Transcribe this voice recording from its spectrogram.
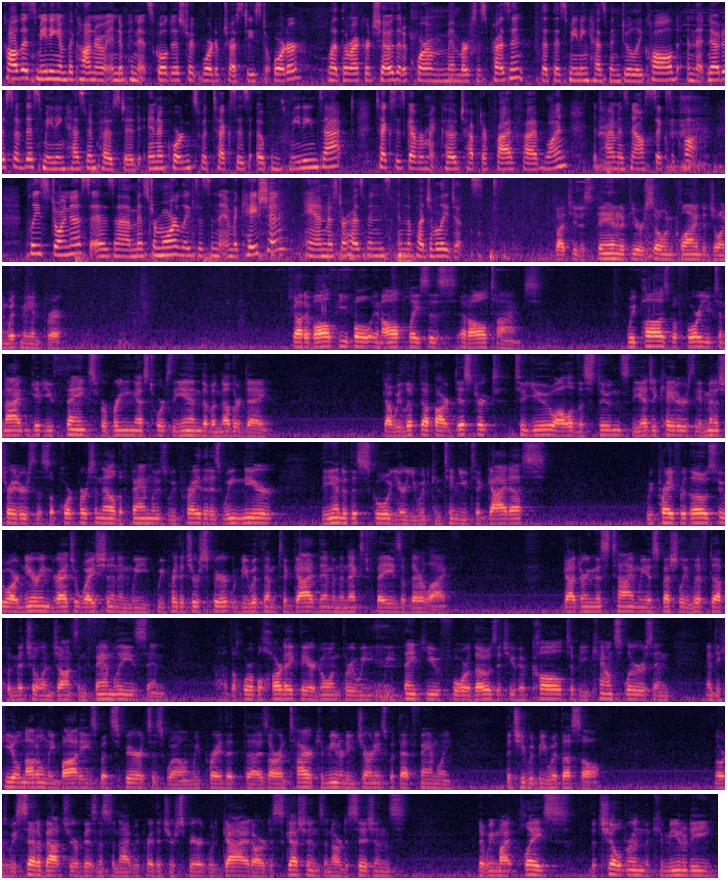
Call this meeting of the Conroe Independent School District Board of Trustees to order. Let the record show that a quorum of members is present, that this meeting has been duly called, and that notice of this meeting has been posted in accordance with Texas Open Meetings Act, Texas Government Code, Chapter 551. The time is now 6 o'clock. Please join us as uh, Mr. Moore leads us in the invocation and Mr. Husbands in the Pledge of Allegiance. I Invite you to stand, and if you're so inclined, to join with me in prayer. God of all people, in all places, at all times, we pause before you tonight and give you thanks for bringing us towards the end of another day. God, we lift up our district to you, all of the students, the educators, the administrators, the support personnel, the families. We pray that as we near the end of this school year, you would continue to guide us, we pray for those who are nearing graduation, and we, we pray that your Spirit would be with them to guide them in the next phase of their life. God, during this time, we especially lift up the Mitchell and Johnson families and uh, the horrible heartache they are going through. We, we thank you for those that you have called to be counselors and, and to heal not only bodies but spirits as well. And we pray that uh, as our entire community journeys with that family, that you would be with us all. Lord, as we set about your business tonight, we pray that your Spirit would guide our discussions and our decisions, that we might place the children, the community,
